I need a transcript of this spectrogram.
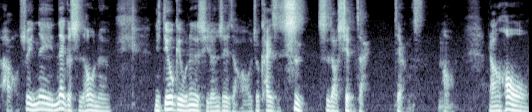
好，所以那那个时候呢，你丢给我那个洗冷水澡，我就开始试，试到现在这样子。好，然后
